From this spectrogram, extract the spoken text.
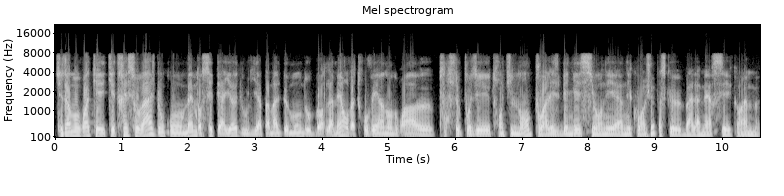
C'est un endroit qui est, qui est, très sauvage. Donc on, même dans ces périodes où il y a pas mal de monde au bord de la mer, on va trouver un endroit euh, pour se poser tranquillement, pour aller se baigner si on est un est courageux, parce que bah, la mer c'est quand même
